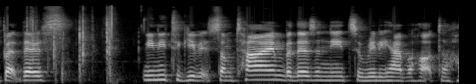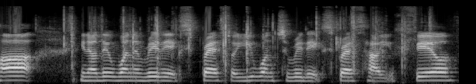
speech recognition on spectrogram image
but there's you need to give it some time but there's a need to really have a heart to heart. You know they want to really express or you want to really express how you feel.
